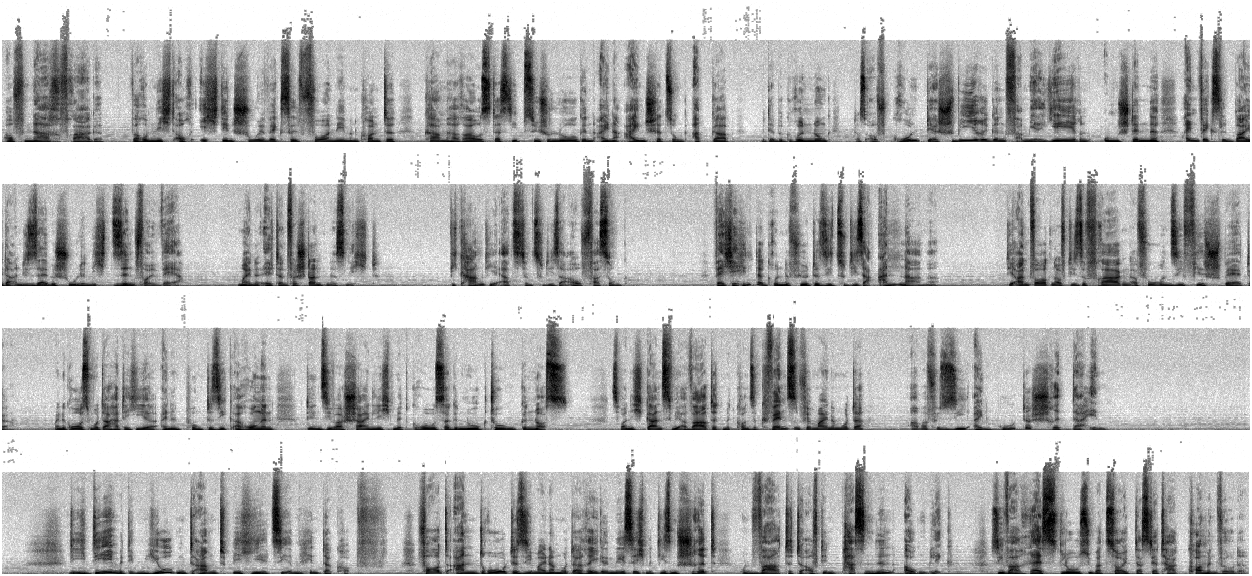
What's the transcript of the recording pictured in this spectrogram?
Auf Nachfrage, warum nicht auch ich den Schulwechsel vornehmen konnte, kam heraus, dass die Psychologin eine Einschätzung abgab mit der Begründung, dass aufgrund der schwierigen familiären Umstände ein Wechsel beider an dieselbe Schule nicht sinnvoll wäre. Meine Eltern verstanden es nicht. Wie kam die Ärztin zu dieser Auffassung? Welche Hintergründe führte sie zu dieser Annahme? Die Antworten auf diese Fragen erfuhren sie viel später. Meine Großmutter hatte hier einen Punktesieg errungen, den sie wahrscheinlich mit großer Genugtuung genoss. Zwar nicht ganz wie erwartet mit Konsequenzen für meine Mutter, aber für sie ein guter Schritt dahin. Die Idee mit dem Jugendamt behielt sie im Hinterkopf. Fortan drohte sie meiner Mutter regelmäßig mit diesem Schritt und wartete auf den passenden Augenblick. Sie war restlos überzeugt, dass der Tag kommen würde.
